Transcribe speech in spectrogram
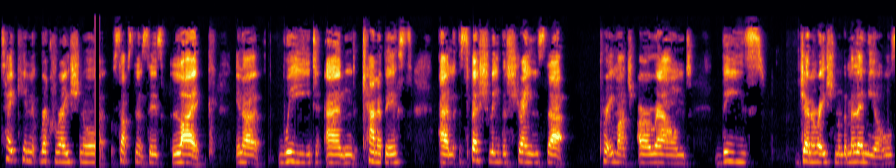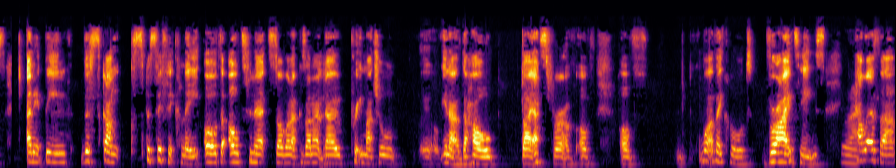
taking recreational substances like, you know, weed and cannabis, and especially the strains that pretty much are around these generation of the millennials and it being the skunk specifically or the alternates or whatever because i don't know pretty much all you know the whole diaspora of of, of what are they called varieties right. however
